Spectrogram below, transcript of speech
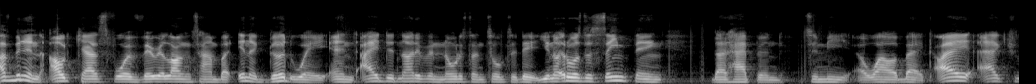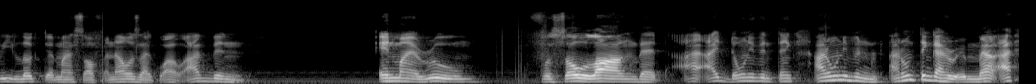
I've been an outcast for a very long time, but in a good way, and I did not even notice until today. You know, it was the same thing that happened to me a while back. I actually looked at myself and I was like, wow, I've been in my room for so long that I, I don't even think I don't even I don't think I remember I,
